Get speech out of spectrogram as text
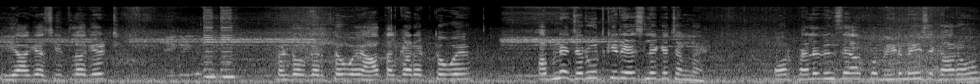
ये आ गया शीतला गेट कंट्रोल करते हुए, हाथ हल्का रखते हुए अपने ज़रूरत की रेस लेके चलना है। और पहले दिन से आपको भीड़ में ही सिखा रहा हूँ,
